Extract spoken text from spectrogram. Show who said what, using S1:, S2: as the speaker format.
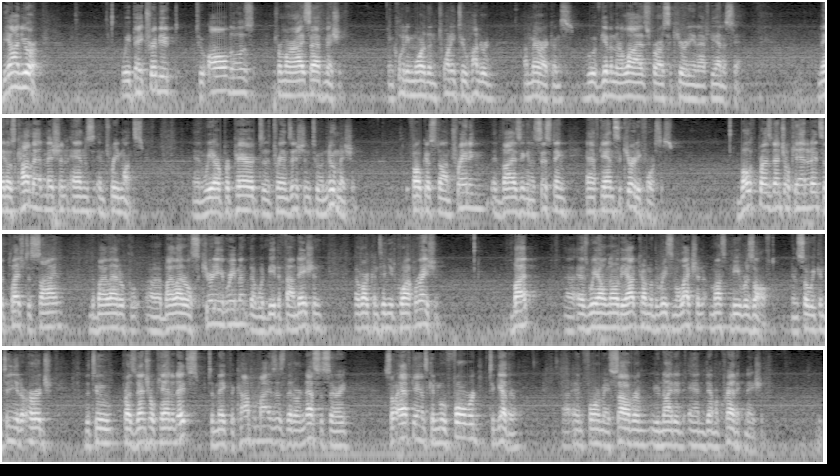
S1: Beyond Europe, we pay tribute to all those from our ISAF mission, including more than 2,200 Americans who have given their lives for our security in Afghanistan. NATO's combat mission ends in three months, and we are prepared to transition to a new mission focused on training, advising, and assisting Afghan security forces. Both presidential candidates have pledged to sign the bilateral, uh, bilateral security agreement that would be the foundation of our continued cooperation. But, uh, as we all know, the outcome of the recent election must be resolved. And so we continue to urge the two presidential candidates to make the compromises that are necessary so Afghans can move forward together uh, and form a sovereign, united, and democratic nation.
